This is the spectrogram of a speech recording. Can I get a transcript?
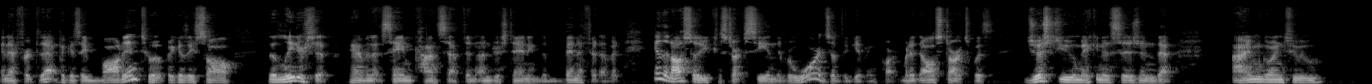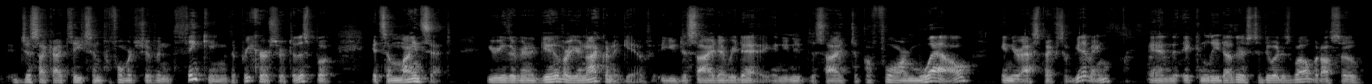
and effort to that because they bought into it because they saw the leadership having that same concept and understanding the benefit of it. And then also you can start seeing the rewards of the giving part. But it all starts with just you making a decision that i'm going to just like I teach in performance driven thinking, the precursor to this book, it's a mindset. You're either going to give or you're not going to give. You decide every day, and you need to decide to perform well in your aspects of giving. And it can lead others to do it as well, but also,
